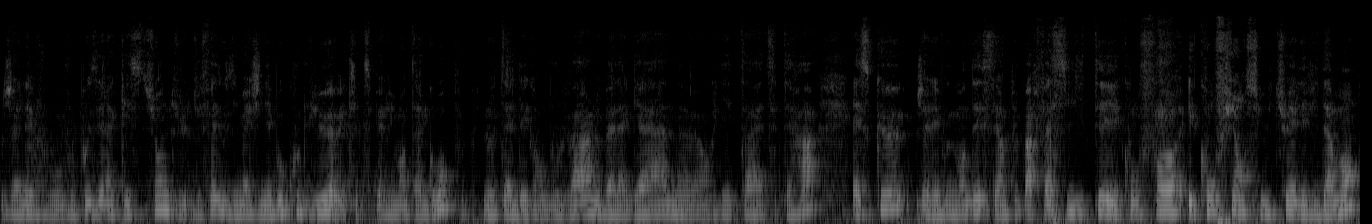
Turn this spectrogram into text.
j'allais vous, vous, poser la question du, fait que vous imaginez beaucoup de lieux avec l'expérimental group, l'hôtel des Grands Boulevards, le Balagan, euh, Henrietta, etc. Est-ce que, j'allais vous demander, c'est un peu par facilité et confort et confiance mutuelle évidemment,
